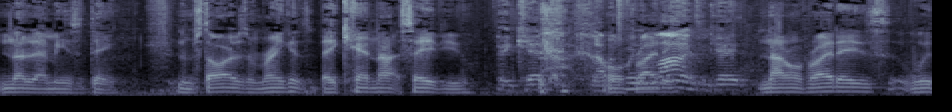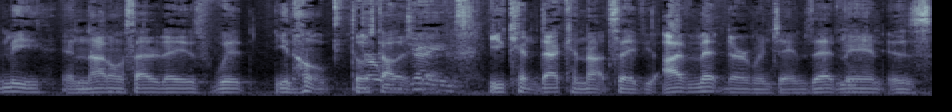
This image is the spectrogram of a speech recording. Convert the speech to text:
none of that means a thing. Them stars and rankings, they cannot save you. They cannot. Not on between the Friday. lines, okay? Not on Fridays with me, and not on Saturdays with you know those Derwin college James. guys. You can that cannot save you. I've met Derwin James. That man is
